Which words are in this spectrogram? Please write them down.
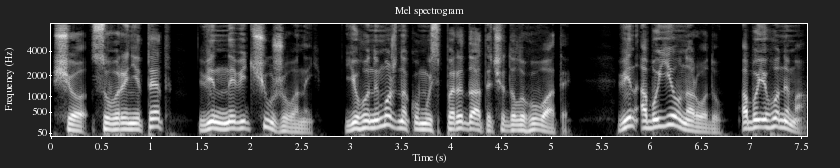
що суверенітет, він не відчужуваний, його не можна комусь передати чи делегувати. Він або є у народу, або його нема.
